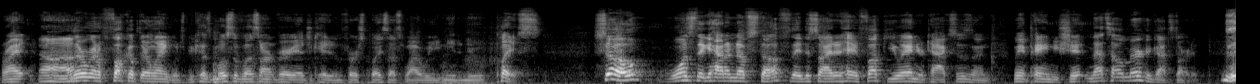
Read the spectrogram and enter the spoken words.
Right? Uh-huh. And then we're going to fuck up their language because most of us aren't very educated in the first place. That's why we need a new place. So, once they had enough stuff, they decided, hey, fuck you and your taxes and we ain't paying you shit. And that's how America got started. During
